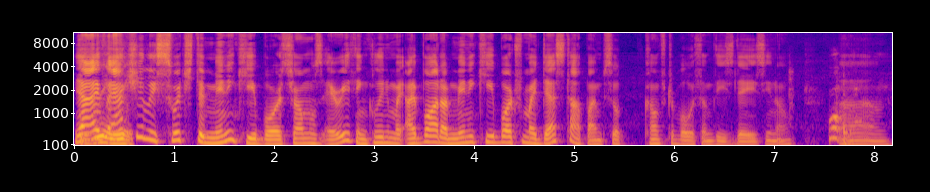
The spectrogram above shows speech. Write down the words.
yeah, I've really actually is. switched to mini keyboards for almost everything, including my. I bought a mini keyboard for my desktop. I'm so comfortable with them these days. You know. Um,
